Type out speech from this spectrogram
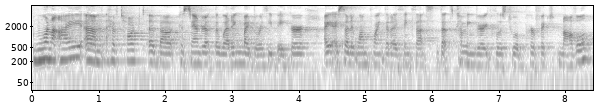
When I um, have talked about Cassandra at the Wedding by Dorothy Baker, I, I said at one point that I think that's that's coming very close to a perfect novel.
